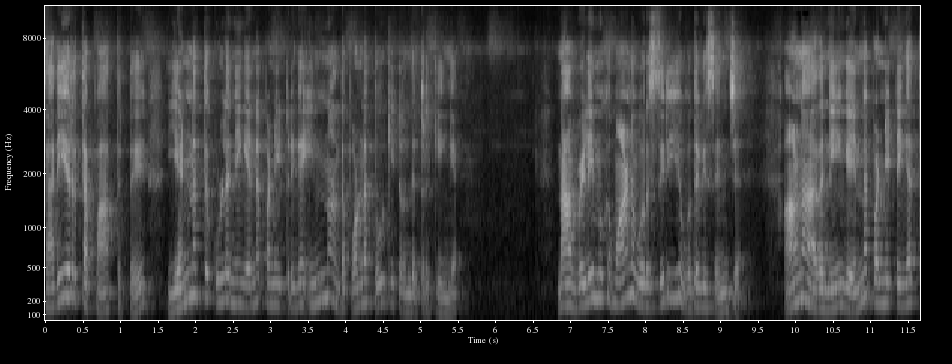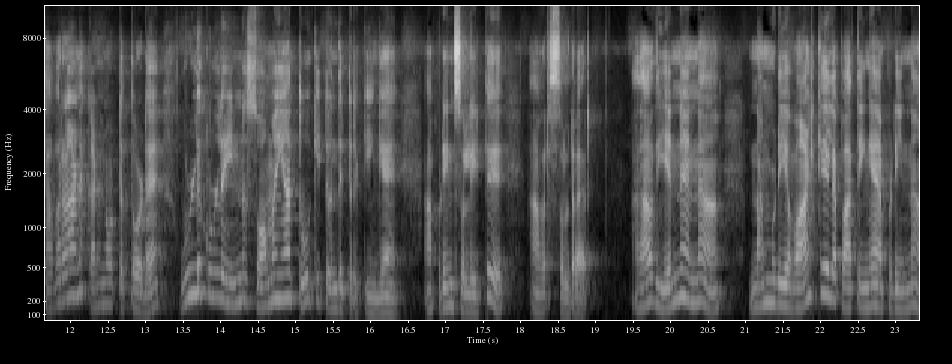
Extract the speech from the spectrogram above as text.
சரீரத்தை பார்த்துட்டு எண்ணத்துக்குள்ளே நீங்கள் என்ன பண்ணிட்டுருங்க? இன்னும் அந்த பொண்ணை தூக்கிட்டு வந்துட்டுருக்கீங்க. நான் வெளிமுகமான ஒரு சிறிய உதவி செஞ்சேன். ஆனால் அதை நீங்கள் என்ன பண்ணிட்டீங்க? தவறான கண்ணோட்டத்தோட உள்ளுக்குள்ளே இன்னும் சுமையாக தூக்கிட்டு வந்துட்டுருக்கீங்க அப்படின்னு சொல்லிட்டு அவர் சொல்கிறார் அதாவது என்னன்னா நம்முடைய வாழ்க்கையில் பார்த்தீங்க அப்படின்னா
